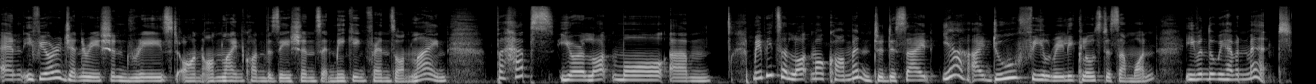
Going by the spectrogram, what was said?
And if you're a generation raised on online conversations and making friends online, perhaps you're a lot more, um, maybe it's a lot more common to decide, yeah, I do feel really close to someone, even though we haven't met.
